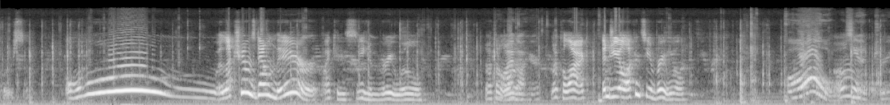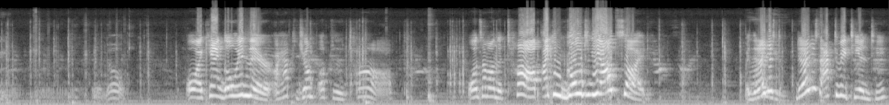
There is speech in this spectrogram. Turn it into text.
course. Uh, oh! Electrion's down there! I can see him very well. Not gonna Oh, I got here. Not gonna lie. NGL, I can see him very well. Oh! I see a Oh. tree. Oh, no. Oh, I can't go in there. I have to jump up to the top. Once I'm on the top, I can go to the outside. Wait, did I just did I just activate TNT?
